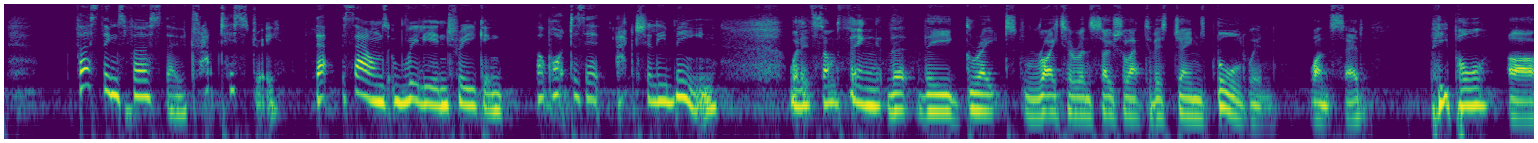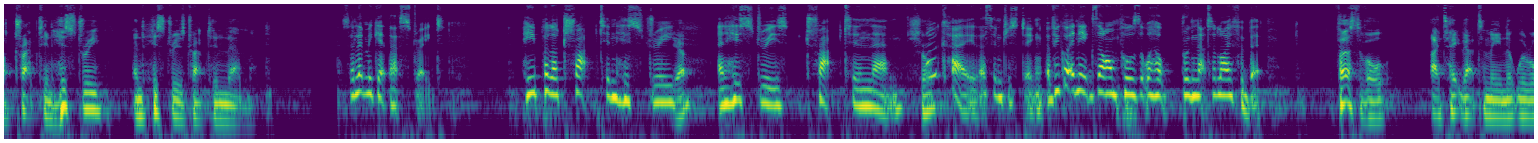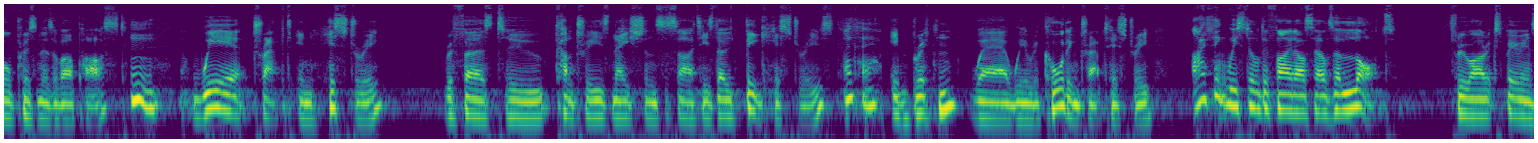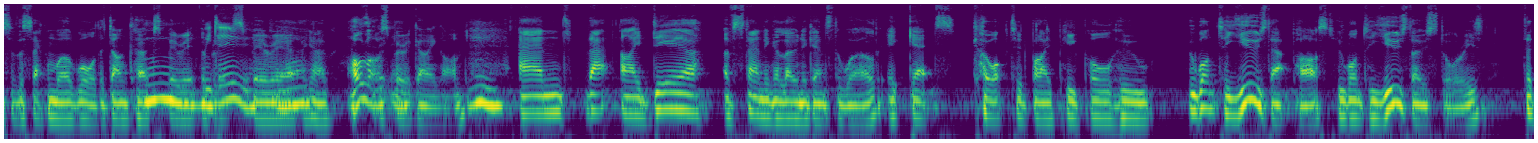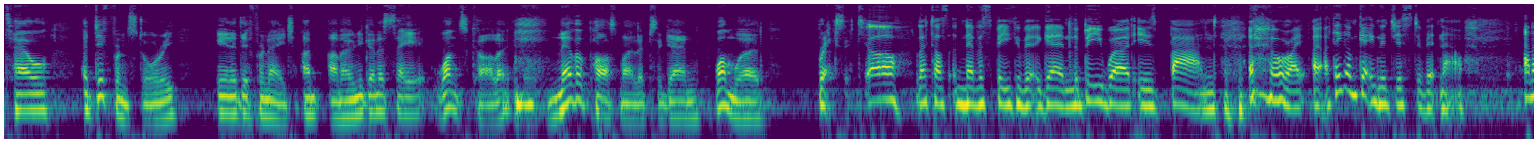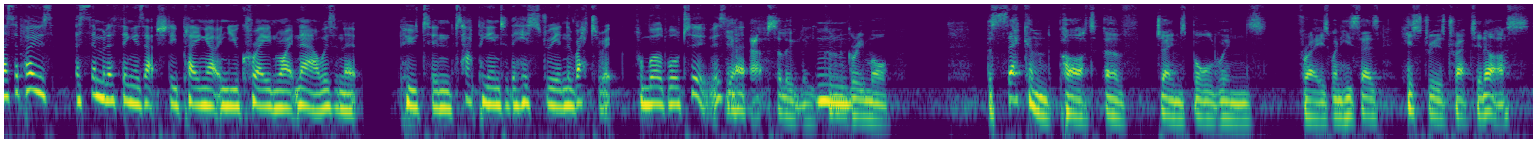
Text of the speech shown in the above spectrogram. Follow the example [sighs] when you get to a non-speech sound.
First things first, though, trapped history. That sounds really intriguing, but what does it actually mean? Well, it's something that the great writer and social activist James Baldwin once said People are trapped in history, and history is trapped in them. So let me get that straight. People are trapped in history, Yeah. and history is trapped in them. Sure. Okay, that's interesting. Have you got any examples that will help bring that to life a bit? First of all, I take that to mean that we're all prisoners of our past. Mm. We're trapped in history, refers to countries, nations, societies, those big histories. Okay. In Britain, where we're recording trapped history, I think we still define ourselves a lot through our experience of the Second World War, the Dunkirk mm, spirit, the we Blitz do, spirit, yeah, you know, a whole lot of spirit going on. Mm. And that idea of standing alone against the world, it gets co-opted by people who who want to use that past, who want to use those stories to tell a different story in a different age. I'm, I'm only going to say it once, Carla. It'll [sighs] never pass my lips again. One word, Brexit. Oh, let us never speak of it again. The B word is banned. [laughs] [laughs] All right, I I think I'm getting the gist of it now. And I suppose a similar thing is actually playing out in Ukraine right now, isn't it? Putin tapping into the history and the rhetoric from World War II, isn't Yeah, it? absolutely. Couldn't mm. agree more. The second part of James Baldwin's phrase, when he says history is trapped in us,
